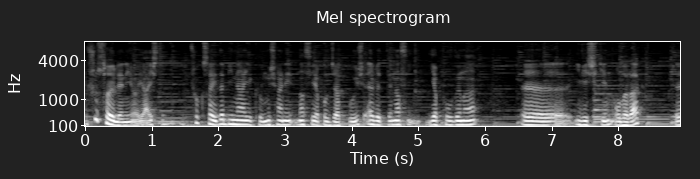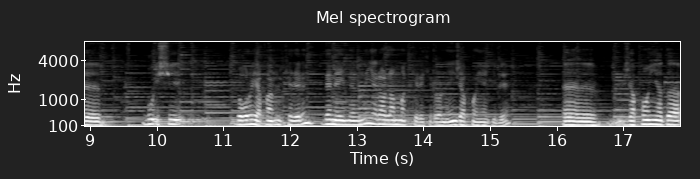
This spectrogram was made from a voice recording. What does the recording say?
e, şu söyleniyor ya işte çok sayıda bina yıkılmış. Hani nasıl yapılacak bu iş? Elbette nasıl yapıldığına e, ilişkin olarak e, bu işi doğru yapan ülkelerin deneyimlerinden yararlanmak gerekir. Örneğin Japonya gibi. E, Japonya'da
